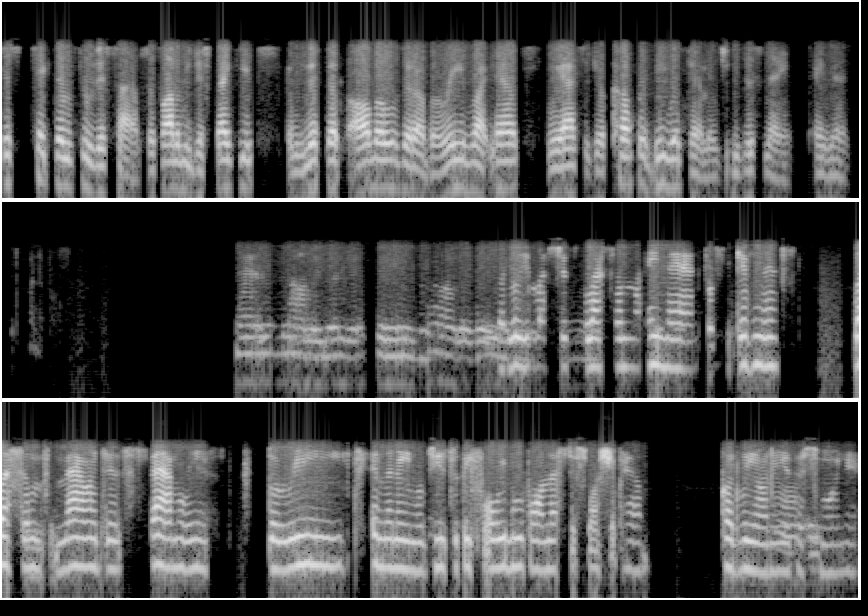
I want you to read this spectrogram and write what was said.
just take them through this time. So, Father, we just thank you and we lift up all those that are bereaved right now. We ask that your comfort be with them in Jesus' name. Amen. Hallelujah. Let's just bless them. Amen. For forgiveness. Bless them marriages, families, bereaved in the name of Jesus. Before we move on, let's just worship him. God, we honor you this morning.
